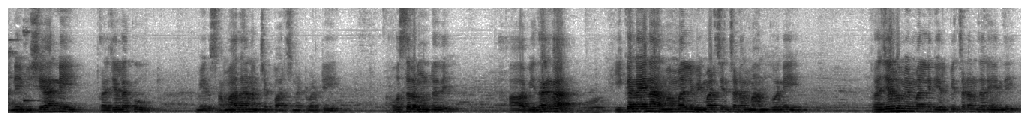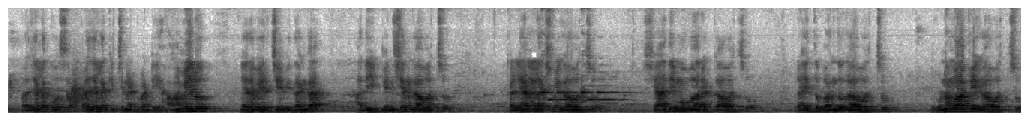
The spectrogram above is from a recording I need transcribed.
అనే విషయాన్ని ప్రజలకు మీరు సమాధానం చెప్పాల్సినటువంటి అవసరం ఉంటుంది. ఆ విధంగా ఇకనైనా మమ్మల్ని విమర్శించడం అనుకొని ప్రజలు మిమ్మల్ని గెలిపించడం జరిగింది. ప్రజల కోసం ప్రజలకు ఇచ్చినటువంటి హామీలు నెరవేర్చే విధంగా అది పెన్షన్ కావచ్చు కళ్యాణ లక్ష్మి కావచ్చు షాదీ ముబారక్ కావచ్చు రైతు బంధు కావచ్చు రుణమాఫీ కావచ్చు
